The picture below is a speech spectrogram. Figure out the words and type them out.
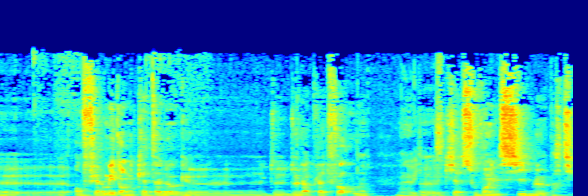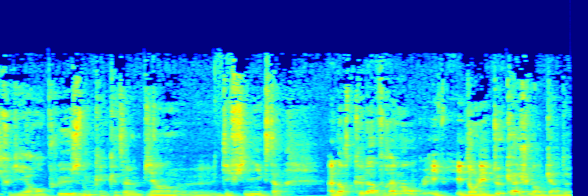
euh, enfermé dans le catalogue euh, de, de la plateforme, Ah oui, euh, qui a souvent une cible particulière en plus, donc Mm. un catalogue bien euh, défini, etc. Alors que là, vraiment, et, et dans les deux cas, je le regarde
